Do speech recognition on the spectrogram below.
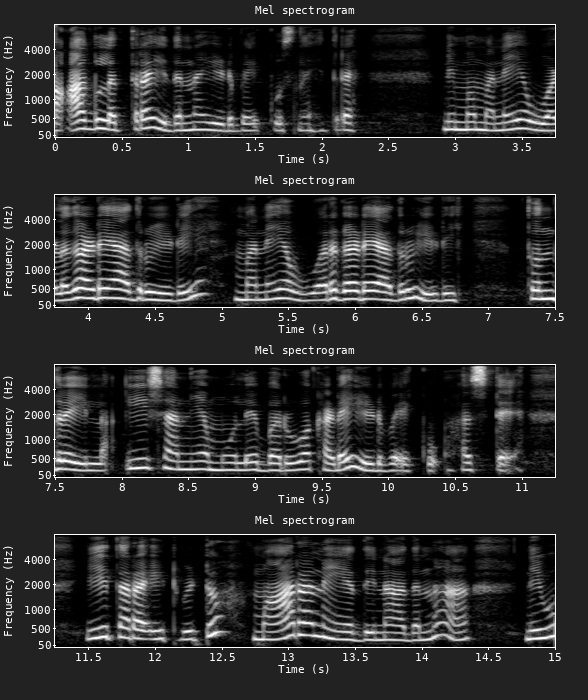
ಬಾಗ್ಲತ್ರ ಇದನ್ನು ಇಡಬೇಕು ಸ್ನೇಹಿತರೆ. ನಿಮ್ಮ ಮನೆಯ ಒಳಗಡೆ ಆದರೂ ಇಡಿ, ಮನೆಯ ಹೊರಗಡೆ ಆದರೂ ಇಡಿ. ತೊಂದರೆ ಇಲ್ಲ. ಈಶಾನ್ಯ ಮೂಲೆ ಬರುವ ಕಡೆ ಇಡಬೇಕು ಅಷ್ಟೇ. ಈ ಥರ ಇಟ್ಬಿಟ್ಟು ಮಾರನೆಯ ದಿನ ಅದನ್ನು ನೀವು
